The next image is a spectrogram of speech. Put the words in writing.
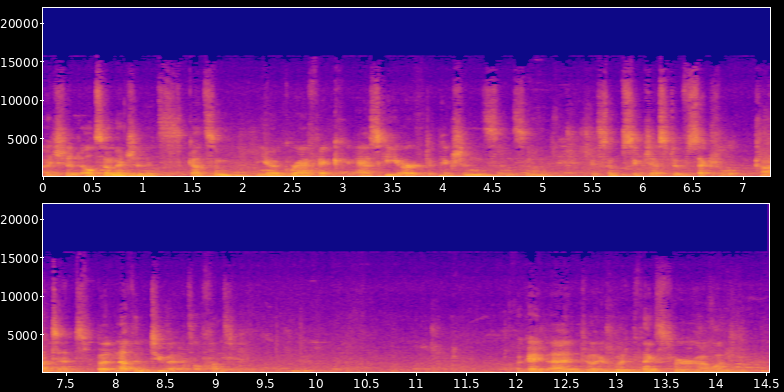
I should also mention it's got some you know graphic ASCII art depictions and some some suggestive sexual content, but nothing too bad. It's all fun stuff. Okay, uh, enjoy everybody. Thanks for uh, watching.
